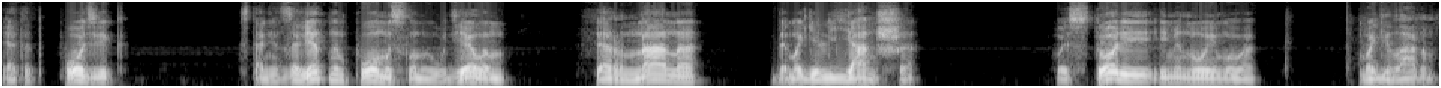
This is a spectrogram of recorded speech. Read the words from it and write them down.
Этот подвиг станет заветным помыслом и уделом Фернана де Магельянша, в истории именуемого Магелланом.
